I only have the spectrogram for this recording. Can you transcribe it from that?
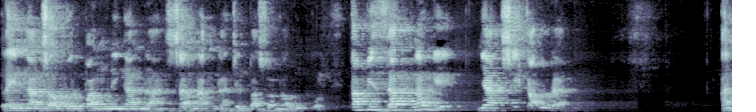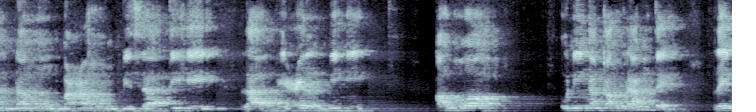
Lain ngan saukur pamuninganna sanakna jeung basona wungkul tapi zatna ge nyaksi ka urang. Annahu ma'ahum bizatihi la bi'ilmihi. Allah uningan ka urang teh lain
